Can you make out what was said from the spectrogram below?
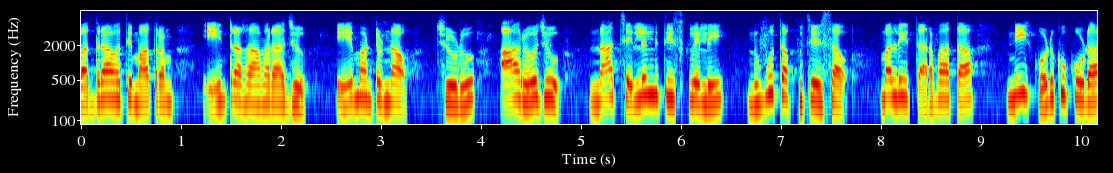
భద్రావతి మాత్రం ఏంట్రా రామరాజు ఏమంటున్నావు? చూడు ఆ రోజు నా చెల్లెల్ని తీసుకువెళ్ళి నువ్వు తప్పు చేశావు. మళ్ళీ తర్వాత నీ కొడుకు కూడా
